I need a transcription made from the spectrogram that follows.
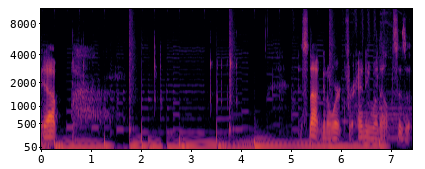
Yep. It's not gonna work for anyone else, is it?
